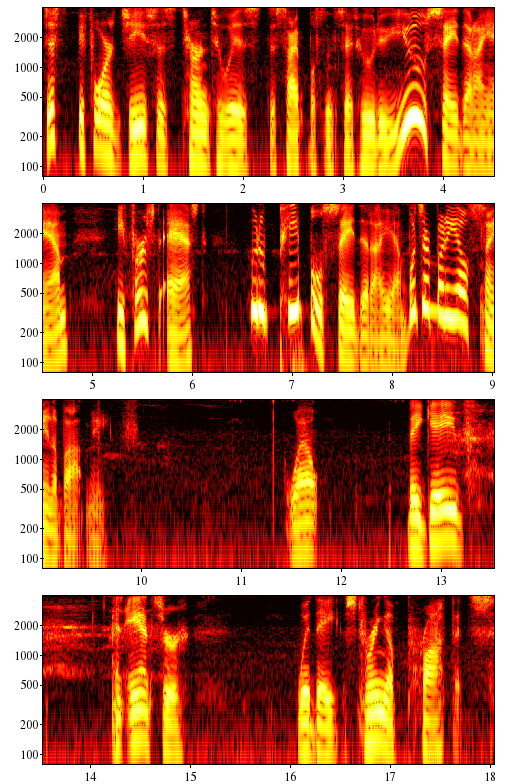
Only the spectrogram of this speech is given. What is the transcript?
Just before Jesus turned to his disciples and said, Who do you say that I am? He first asked, Who do people say that I am? What's everybody else saying about me? Well, they gave an answer with a string of prophets.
